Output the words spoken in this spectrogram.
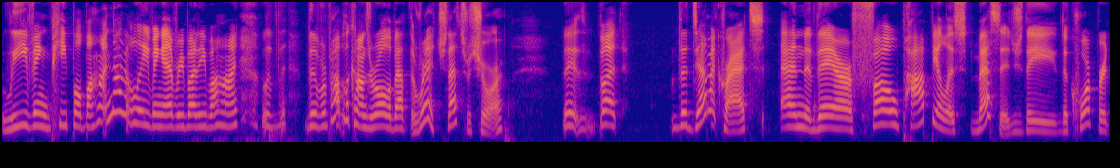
leaving people behind, not leaving everybody behind. The Republicans are all about the rich, that's for sure. But the Democrats and their faux populist message, the the corporate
